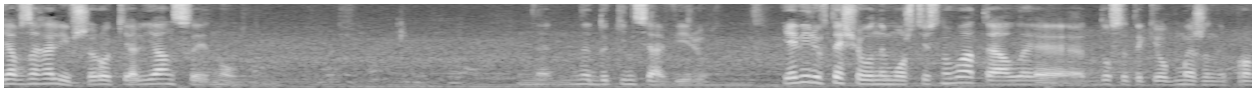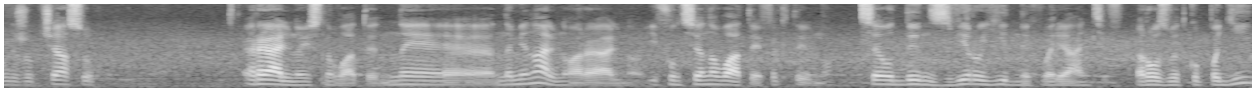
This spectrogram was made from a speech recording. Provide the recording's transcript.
Я взагалі в широкі альянси ну, не, не до кінця вірю. Я вірю в те, що вони можуть існувати, але досить таки обмежений проміжок часу реально існувати, не номінально, а реально, і функціонувати ефективно. Це один з вірогідних варіантів розвитку подій,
